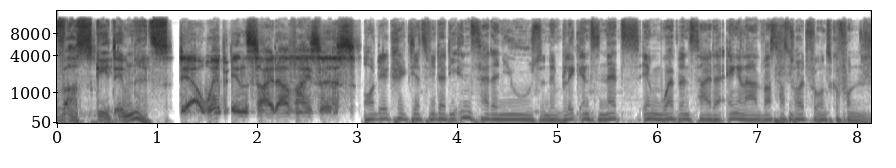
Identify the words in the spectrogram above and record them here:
Was geht im Netz? Der Web Insider weiß es. Und ihr kriegt jetzt wieder die Insider News und den Blick ins Netz im Web Insider England. Was hast du heute für uns gefunden?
